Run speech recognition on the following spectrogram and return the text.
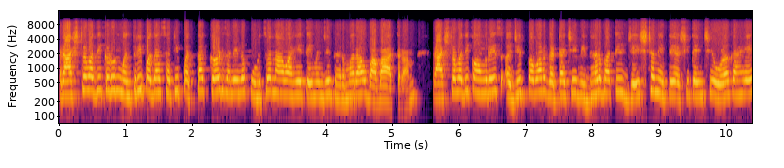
राष्ट्रवादीकडून मंत्रीपदासाठी पत्ता कट झालेलं पुढचं नाव आहे ते म्हणजे धर्मराव बाबा आत्राम. राष्ट्रवादी काँग्रेस अजित पवार गटाचे विदर्भातील ज्येष्ठ नेते अशी त्यांची ओळख आहे.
